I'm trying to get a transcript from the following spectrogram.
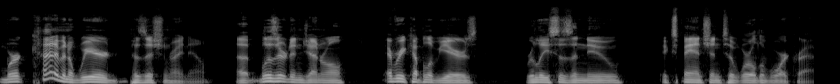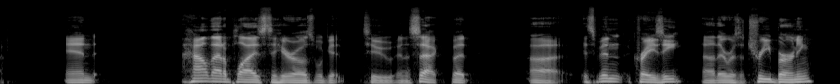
we're kind of in a weird position right now. Uh, Blizzard in general, every couple of years, releases a new expansion to World of Warcraft, and how that applies to Heroes we'll get to in a sec. But uh, it's been crazy. Uh, there was a tree burning,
